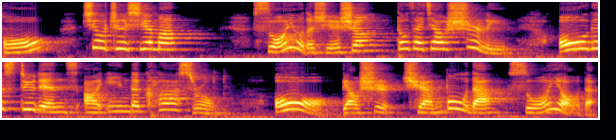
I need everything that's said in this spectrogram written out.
all? 就这些吗？所有的学生都在教室里。all the students are in the classroom. All 表示全部的、所有的。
